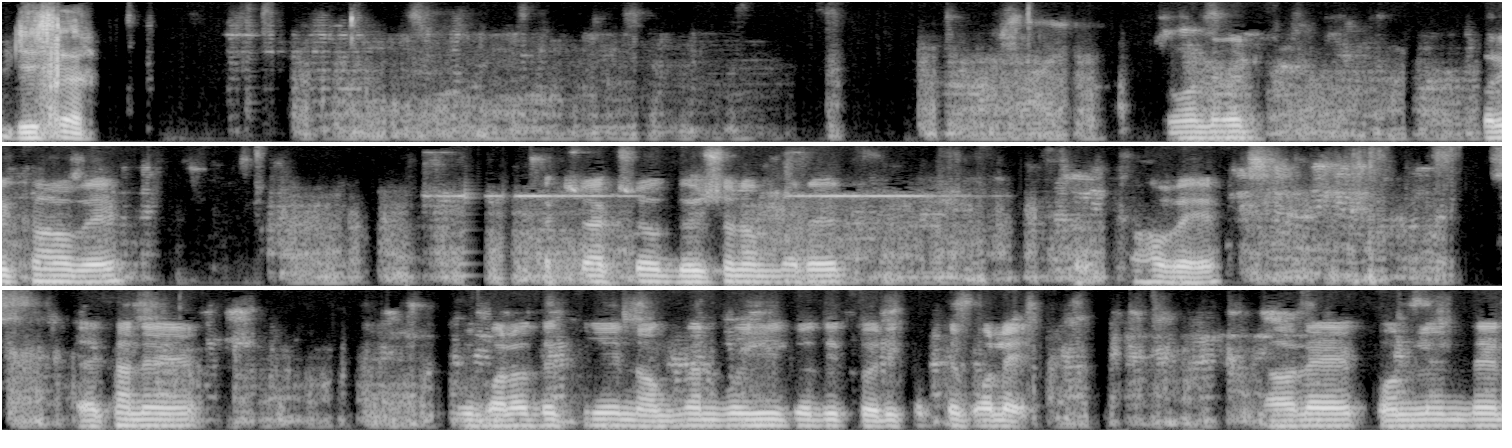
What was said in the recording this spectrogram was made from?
জি স্যার। তোমাদের পরীক্ষা হবে। একশো একশো দুইশো নম্বরের হবে। এখানে বলো দেখি নগদান বই যদি তৈরি করতে বলে, তাহলে কোন লেনদেন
